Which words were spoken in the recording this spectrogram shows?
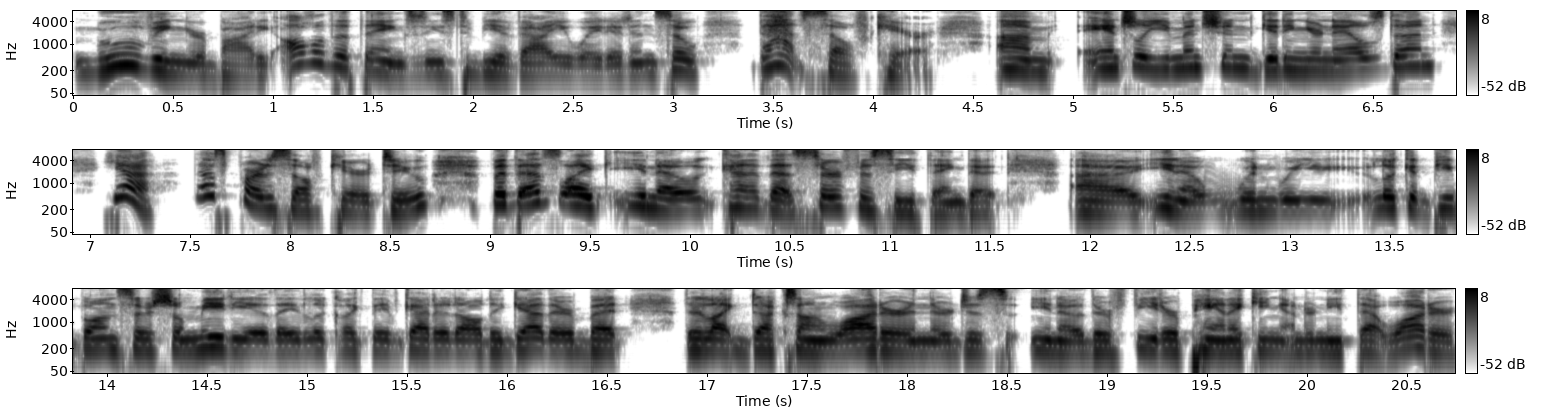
moving your body? All of the things needs to be evaluated. And so that's self care. Um, Angela, you mentioned getting your nails done. Yeah, that's part of self care too. But that's like, you know, kind of that surfacey thing that, uh, you know, when we look at people on social media, they look like they've got it all together, but they're like ducks on water and they're just, you know, their feet are panicking underneath that water.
